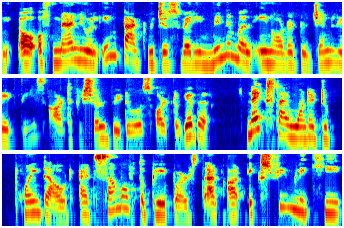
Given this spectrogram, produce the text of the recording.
uh, of manual impact which is very minimal in order to generate these artificial videos altogether. Next, I wanted to point out at some of the papers that are extremely key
